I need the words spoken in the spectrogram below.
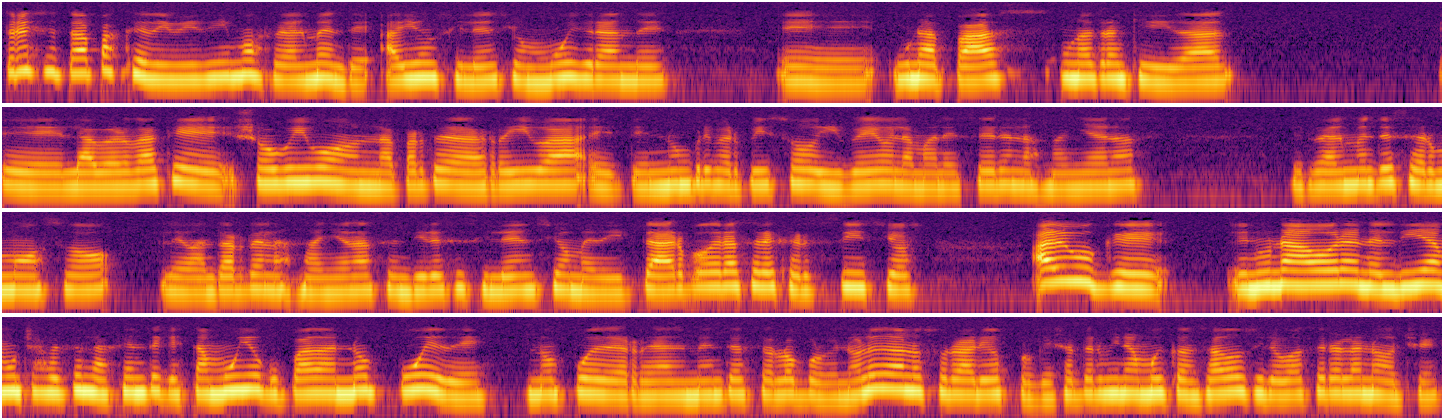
tres etapas que dividimos realmente hay un silencio muy grande, eh, una paz una tranquilidad. Eh, la verdad que yo vivo en la parte de arriba, eh, en un primer piso, y veo el amanecer en las mañanas. Y realmente es hermoso levantarte en las mañanas, sentir ese silencio, meditar, poder hacer ejercicios. Algo que en una hora en el día muchas veces la gente que está muy ocupada no puede, no puede realmente hacerlo porque no le dan los horarios, porque ya termina muy cansado si lo va a hacer a la noche.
